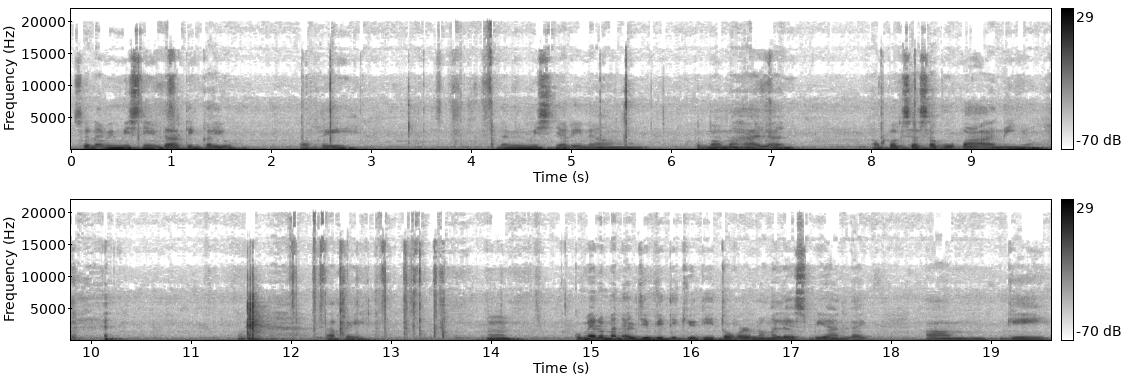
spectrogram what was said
So, nami-miss niya yung dating kayo. Okay? Nami-miss niya rin ang pagmamahalan, ang pagsasagupaan ninyo. okay. Hmm. Kung meron man LGBTQ dito or mga lesbian like um, gay,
